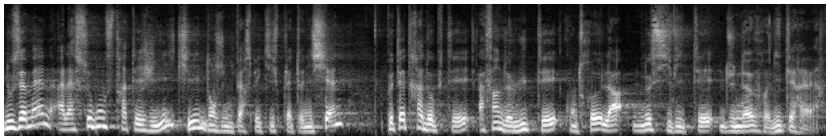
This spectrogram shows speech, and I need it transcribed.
nous amène à la seconde stratégie qui, dans une perspective platonicienne, peut être adoptée afin de lutter contre la nocivité d'une œuvre littéraire.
